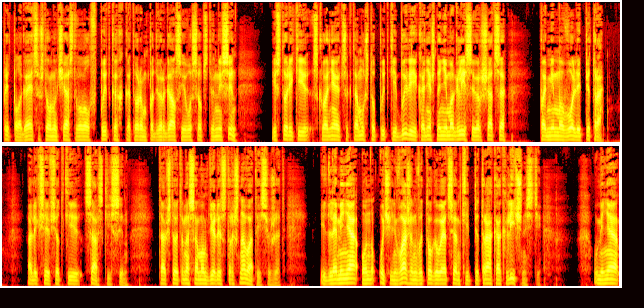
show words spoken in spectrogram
Предполагается, что он участвовал в пытках, которым подвергался его собственный сын. Историки склоняются к тому, что пытки были и, конечно, не могли совершаться помимо воли Петра. Алексей все-таки царский сын, так что это на самом деле страшноватый сюжет. И для меня он очень важен в итоговой оценке Петра как личности. У меня,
